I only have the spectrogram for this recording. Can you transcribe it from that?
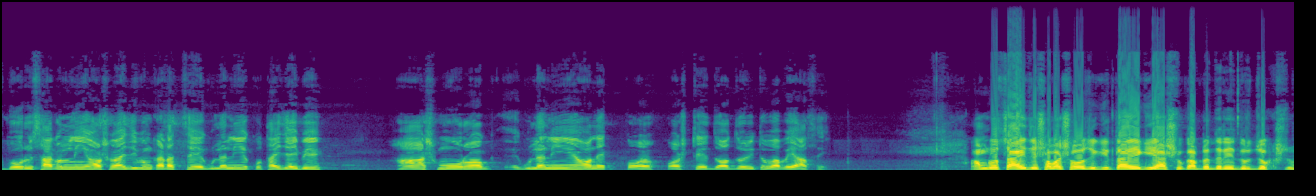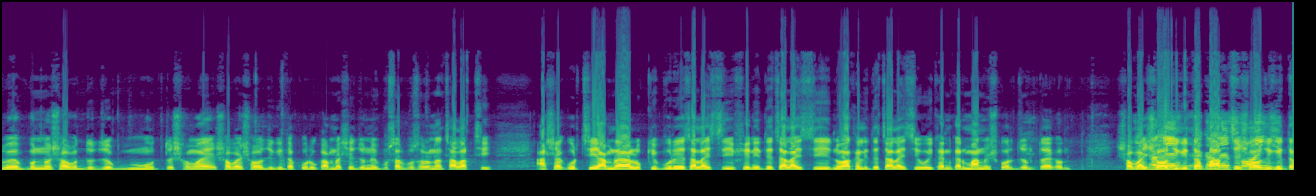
গরু ছাগল নিয়ে অসহায় জীবন কাটাচ্ছে এগুলা নিয়ে কোথায় যাইবে? হাঁস মোরগ এগুলা নিয়ে অনেক কষ্টে জর্জরিতভাবে আছে। আমরা চাই যে সবাই সহযোগিতায় এগিয়ে আসুক। আপনাদের এই দুর্যোগ পূর্ণ দুর্যোগ মুহূর্ত সময়ে সবাই সহযোগিতা করুক। আমরা সেজন্যই প্রচার প্রচারণা চালাচ্ছি। আশা করছি আমরা লক্ষ্মীপুরে চালাইছি ফেনীতে চালাইছি নোয়াখালীতে চালাইছি ওইখানকার মানুষ পর্যন্ত এখন সবাই সহযোগিতা পাচ্ছে সহযোগিতা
